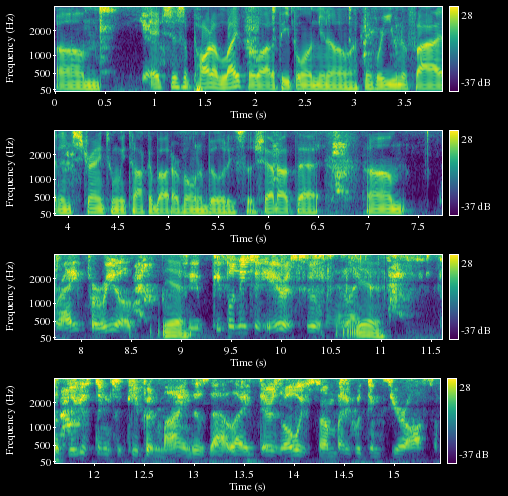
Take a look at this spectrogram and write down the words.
um, Yeah. it's just a part of life for a lot of people. And, you know, I think we're unified in strength when we talk about our vulnerabilities. So shout out that. Um, right for real. Yeah. Pe- People need to hear it too, man. Like yeah, the biggest thing to keep in mind is that like there's always somebody who thinks you're awesome,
